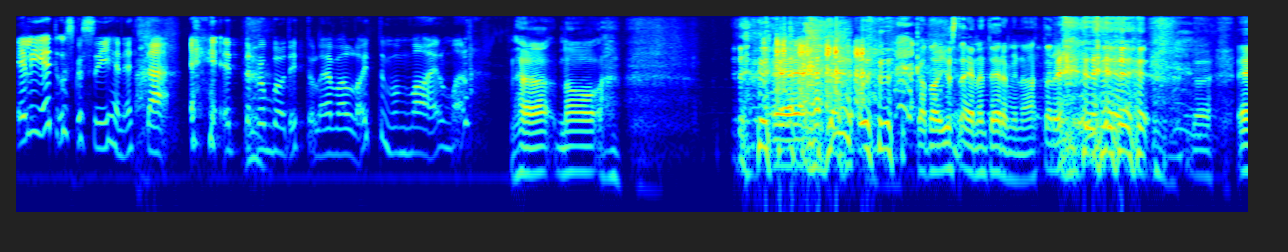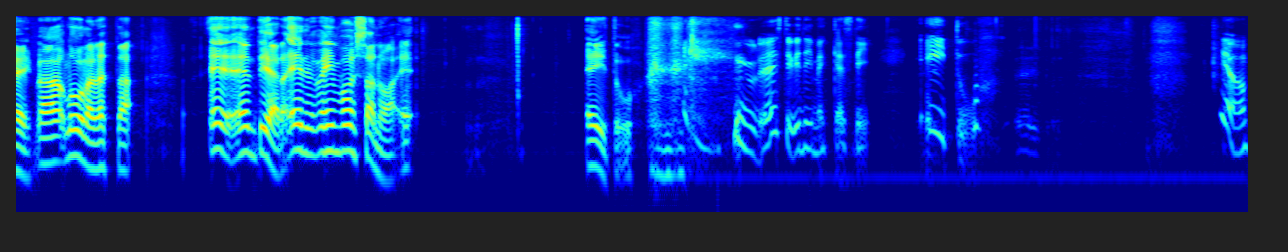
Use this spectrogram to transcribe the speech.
eli et usko siihen, että, että robotit tulee valloittamaan maailman. no, Katoin just eilen Terminaattori. no, ei, mä luulen, että en, en tiedä, ei, ei voi sanoa. Ei, ei tuu. Yleisesti ytimekkäästi ei tuu. Joo.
